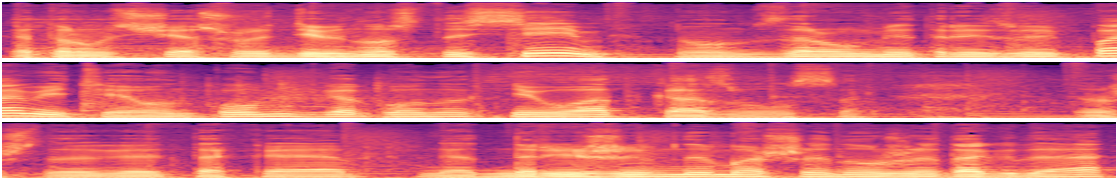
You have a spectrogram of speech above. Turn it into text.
которому сейчас уже 97, но он в здоровом уме трезвой памяти, он помнит, как он от него отказывался. Потому что говорит, такая однорежимная машина уже тогда,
